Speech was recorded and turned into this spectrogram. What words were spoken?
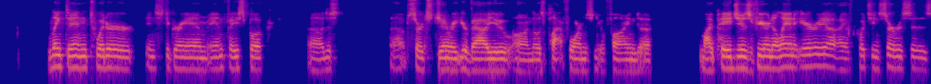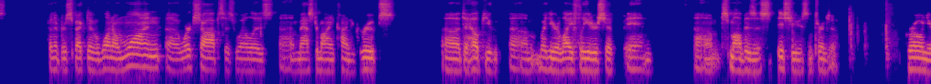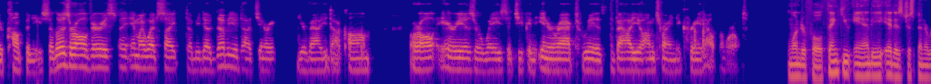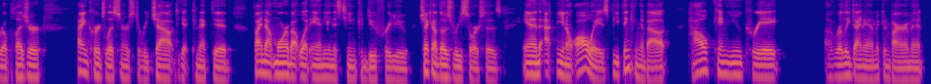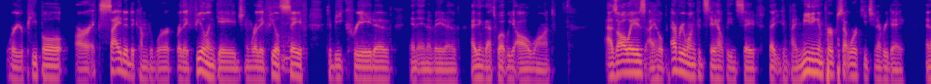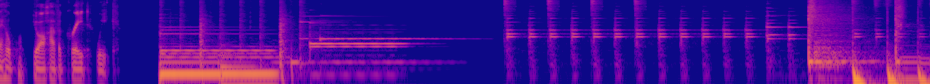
LinkedIn, Twitter, Instagram, and Facebook. Uh, just uh, search generate your value on those platforms and you'll find uh, my pages. If you're in the Atlanta area, I have coaching services from the perspective of one-on-one uh, workshops as well as uh, mastermind kind of groups uh, to help you um, with your life leadership and um, small business issues in terms of growing your company. So those are all various uh, in my website, www.generateyourvalue.com, are all areas or ways that you can interact with the value I'm trying to create out in the world. Wonderful. Thank you, Andy. It has just been a real pleasure. I encourage listeners to reach out, to get connected, find out more about what Andy and his team can do for you. Check out those resources. And, uh, you know, always be thinking about how can you create a really dynamic environment where your people are excited to come to work, where they feel engaged, and where they feel safe to be creative and innovative. I think that's what we all want. As always, I hope everyone can stay healthy and safe, that you can find meaning and purpose at work each and every day. And I hope you all have a great week.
